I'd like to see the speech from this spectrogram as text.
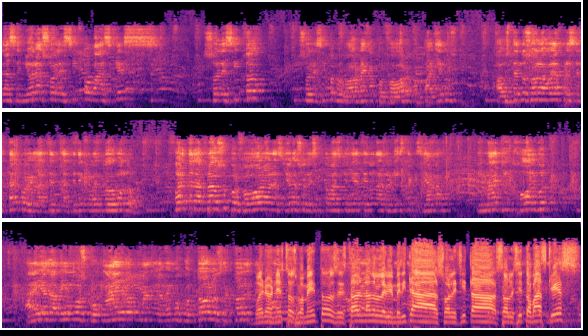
la señora Solecito Vázquez. Solecito, Solecito, por favor, venga, por favor, acompáñenos. A usted no solo la voy a presentar porque la, la tiene que ver todo el mundo. Fuerte el aplauso, por favor, a la señora Solecito Vázquez. Ella tiene una revista que se llama Imagine Hollywood. A ella la vimos con Iron Man, la vemos con todos los actores. Bueno, en estos momentos están dándole la bienvenida a Solecita, Solecito Vázquez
